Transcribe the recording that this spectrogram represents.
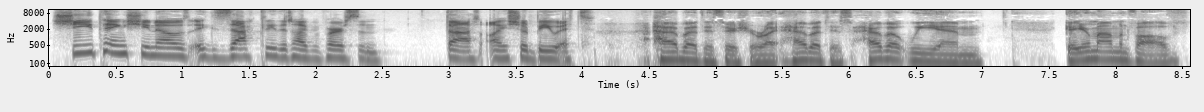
She thinks she knows exactly the type of person that I should be with. How about this, Isha? Right? How about this? How about we um, get your mom involved?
